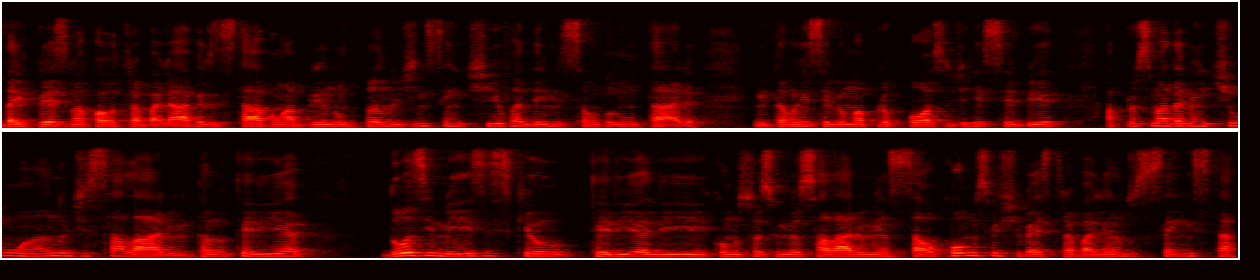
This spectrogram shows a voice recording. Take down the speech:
da empresa na qual eu trabalhava, eles estavam abrindo um plano de incentivo à demissão voluntária. Então eu recebi uma proposta de receber aproximadamente um ano de salário. Então eu teria 12 meses que eu teria ali como se fosse o meu salário mensal, como se eu estivesse trabalhando sem estar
